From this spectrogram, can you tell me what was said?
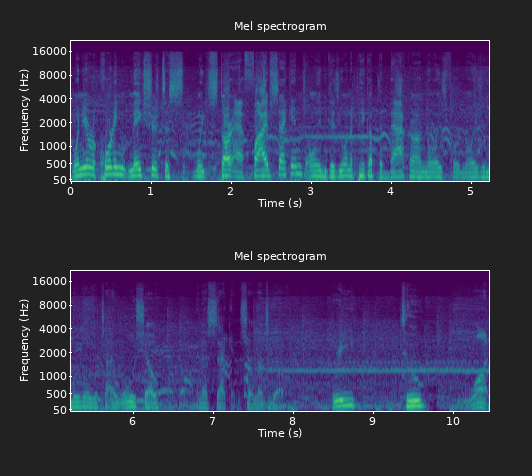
When you're recording, make sure to start at 5 seconds, only because you want to pick up the background noise for noise removal, which I will show in a second. So let's go. Three, two, one.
